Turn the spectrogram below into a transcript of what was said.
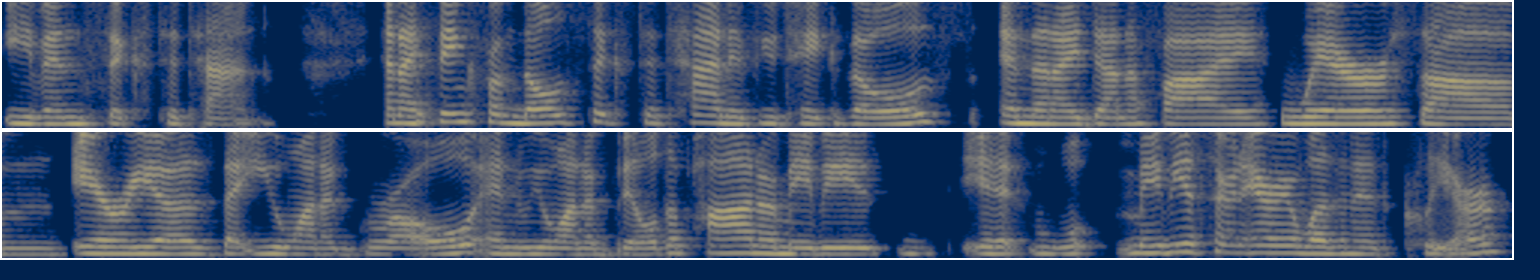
even 6 to 10 and I think from those six to 10, if you take those and then identify where some areas that you want to grow and you want to build upon, or maybe it, maybe a certain area wasn't as clear,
